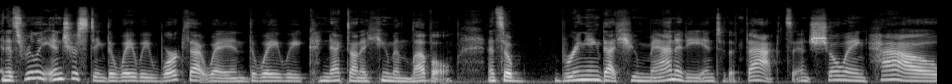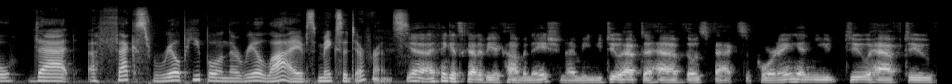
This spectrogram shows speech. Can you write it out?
And it's really interesting the way we work that way and the way we connect on a human level. And so bringing that humanity into the facts and showing how that affects real people in their real lives makes a difference. Yeah, I think it's got to be a combination. I mean, you do have to have those facts supporting, and you do have to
